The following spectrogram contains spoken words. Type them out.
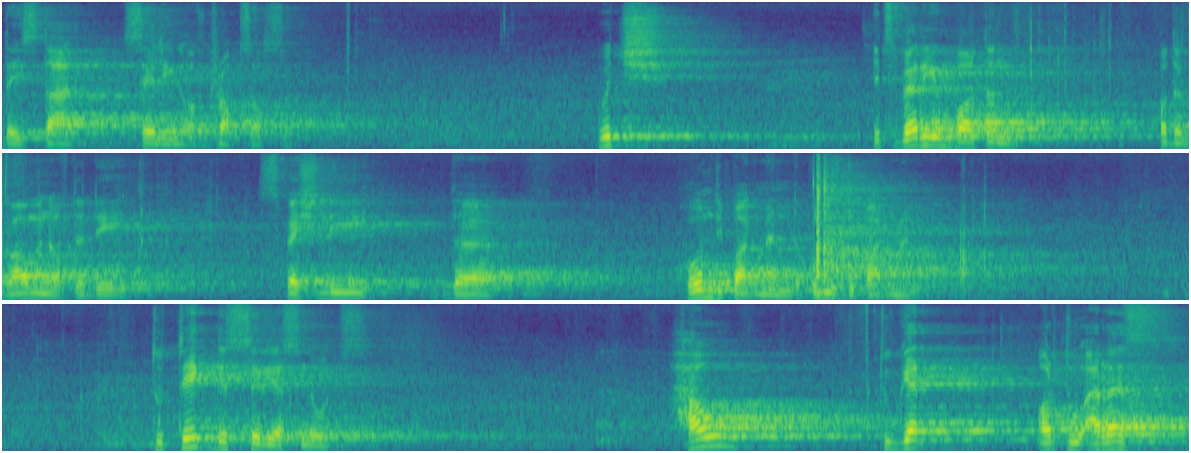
they start selling of drugs also. Which it's very important for the government of the day, especially the Home Department, the Police Department, to take this serious notes. How to get or to arrest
